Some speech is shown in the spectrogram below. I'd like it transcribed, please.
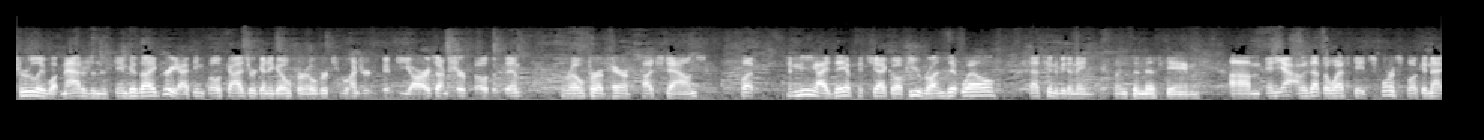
truly what matters in this game because I agree. I think both guys are going to go for over 250 yards. I'm sure both of them throw for a pair of touchdowns. But to me, Isaiah Pacheco, if he runs it well, that's going to be the main difference in this game. Um, and yeah, I was at the Westgate Sportsbook, and that,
